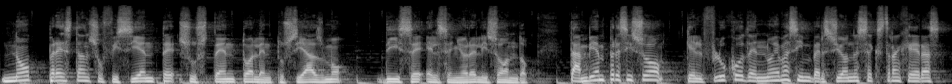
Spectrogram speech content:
no prestan suficiente sustento al entusiasmo, dice el señor Elizondo. También precisó que el flujo de nuevas inversiones extranjeras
